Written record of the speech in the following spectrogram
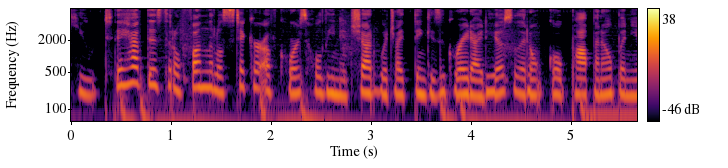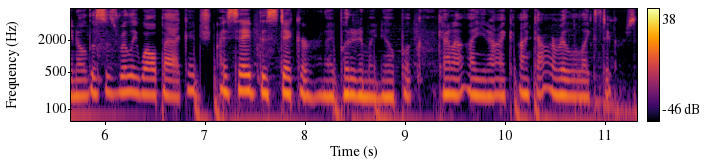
cute. They have this little fun little sticker, of course, holding it shut, which I think is a great idea so they don't go popping open. You know, this is really well packaged. I saved the sticker and I put it in my notebook. I kind of, you know, I, I, I really like stickers.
